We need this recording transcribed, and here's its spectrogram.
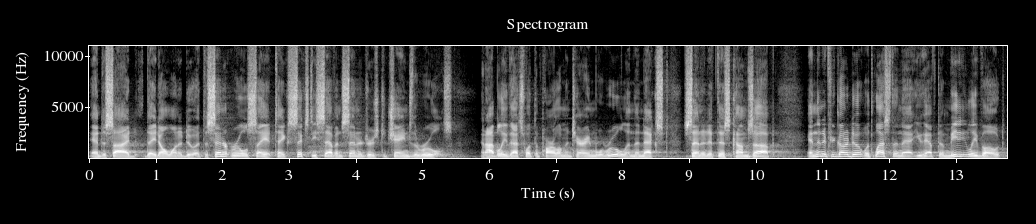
and decide they don't want to do it. The Senate rules say it takes 67 senators to change the rules. And I believe that's what the parliamentarian will rule in the next Senate if this comes up. And then if you're going to do it with less than that, you have to immediately vote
